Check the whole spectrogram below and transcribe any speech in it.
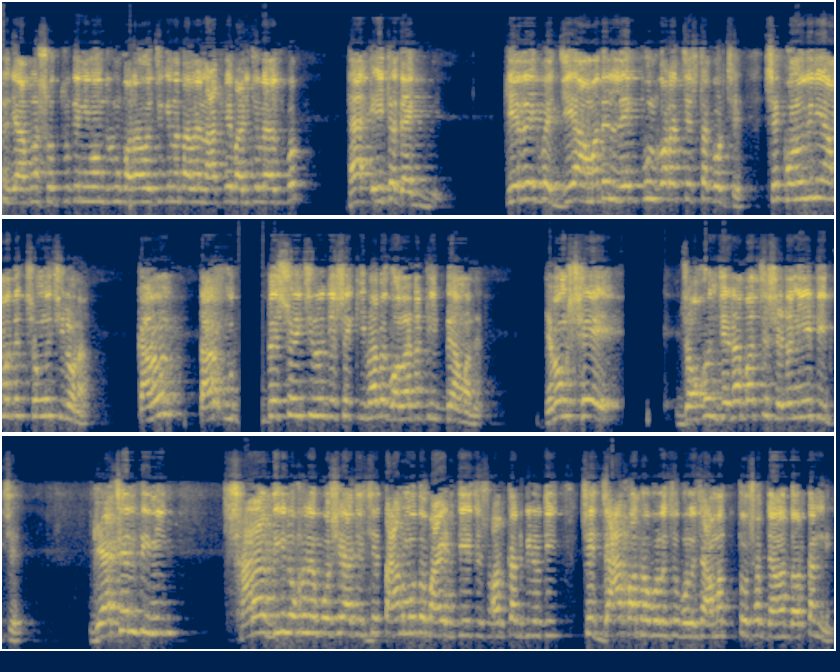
যে আপনার শত্রুকে নিমন্ত্রণ করা হয়েছে কিনা? তাহলে না খেয়ে বাড়ি চলে আসব। হ্যাঁ এইটা দেখবে। কে দেখবে? যে আমাদের লেগ পুল করার চেষ্টা করছে, সে কোনোদিনই আমাদের সঙ্গে ছিল না। কারণ তার উদ্দেশ্যই ছিল যে সে কীভাবে গলাটা টিপবে আমাদের। এবং সে যখন যেটা পাচ্ছে সেটা নিয়ে টিপছে। গেছেন তিনি সারা দিন ওখানে বসে আছে, সে তার মতো বাইট দিয়েছে, সরকার বিরোধী, সে যা কথা বলেছে বলেছে আমাদের তো সব জানার দরকার নেই।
